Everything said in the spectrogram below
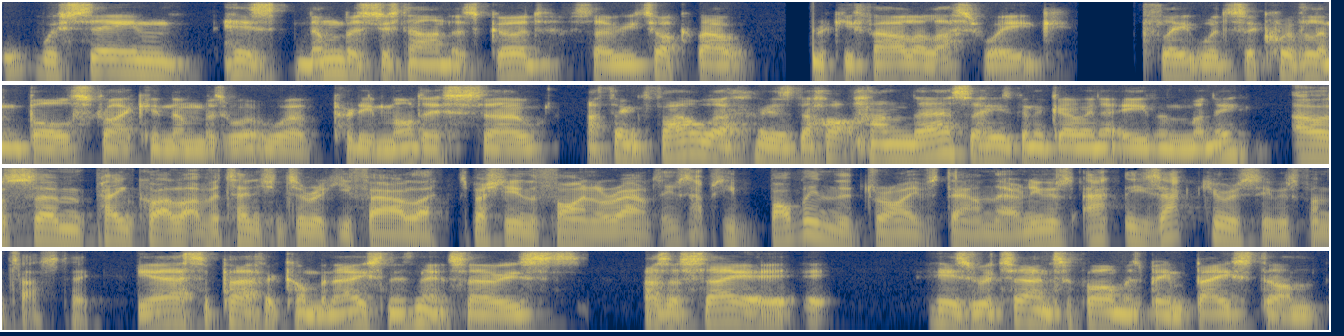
we've seen his numbers just aren't as good. So you talk about Rickie Fowler last week. Fleetwood's equivalent ball striking numbers were, were pretty modest. So I think Fowler is the hot hand there. So he's going to go in at even money. I was um, paying quite a lot of attention to Rickie Fowler, especially in the final round. He was absolutely bombing the drives down there, and he was his accuracy was fantastic. Yeah, it's a perfect combination, isn't it? So he's, as I say, it, it, his return to form has been based on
